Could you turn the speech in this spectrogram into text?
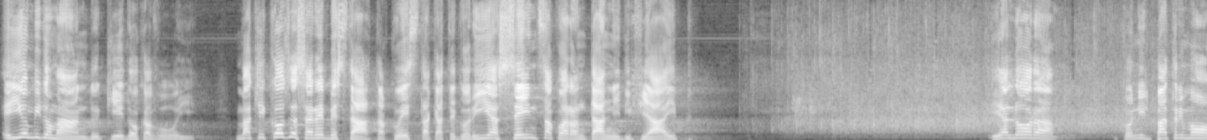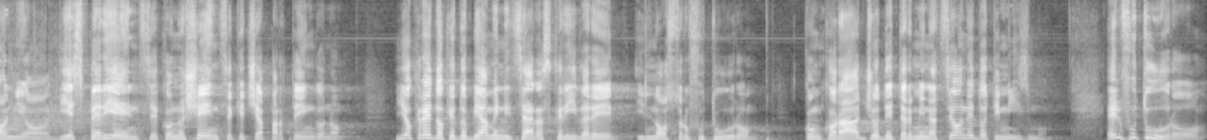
E io mi domando e chiedo a voi, ma che cosa sarebbe stata questa categoria senza 40 anni di FIAIP? E allora, con il patrimonio di esperienze e conoscenze che ci appartengono, io credo che dobbiamo iniziare a scrivere il nostro futuro con coraggio, determinazione ed ottimismo. E il futuro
